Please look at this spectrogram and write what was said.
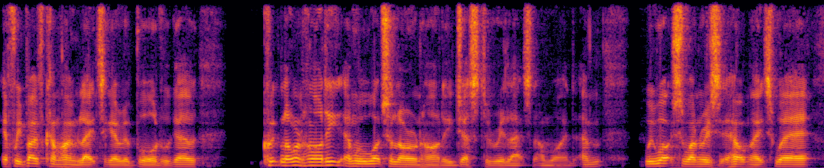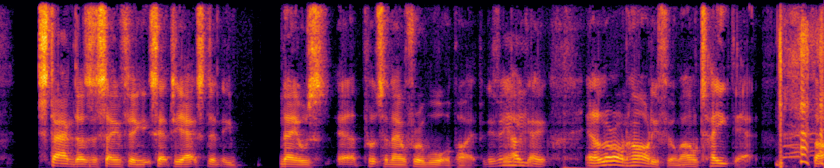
if we both come home late together abroad, we'll go quick Laurel and Hardy, and we'll watch a Laurel and Hardy just to relax and unwind. And we watched the one recent Helpmates where Stan does the same thing, except he accidentally nails uh, puts a nail through a water pipe. And you think, okay, in a Laurel and Hardy film, I'll take that. But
